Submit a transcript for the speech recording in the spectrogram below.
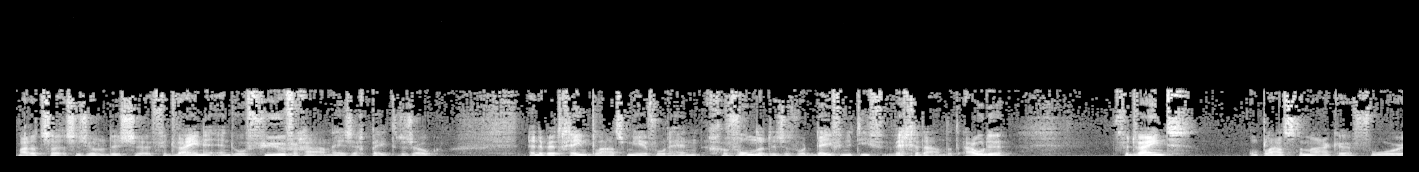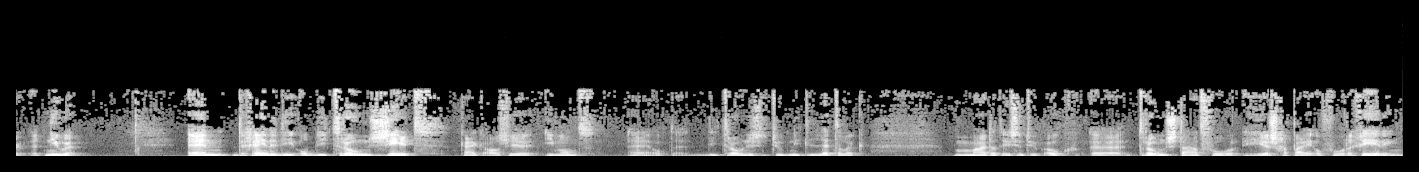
Maar dat ze, ze zullen dus uh, verdwijnen en door vuur vergaan, hè, zegt Petrus ook. En er werd geen plaats meer voor hen gevonden. Dus het wordt definitief weggedaan. Dat oude verdwijnt om plaats te maken voor het nieuwe. En degene die op die troon zit. Kijk, als je iemand. Op de, die troon is natuurlijk niet letterlijk. Maar dat is natuurlijk ook. Uh, troon staat voor heerschappij of voor regering.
